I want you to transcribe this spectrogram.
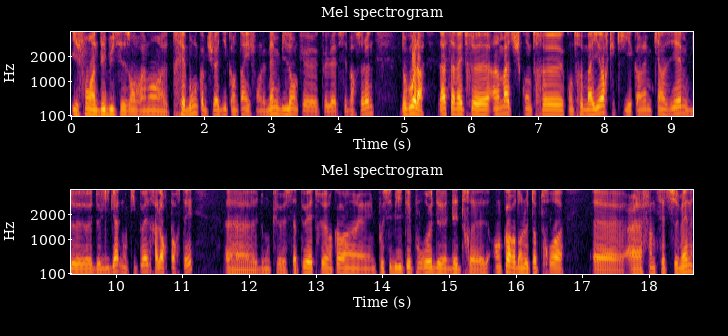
ils font un début de saison vraiment euh, très bon. Comme tu l'as dit, Quentin, ils font le même bilan que, que le FC Barcelone. Donc voilà, là, ça va être euh, un match contre, contre Mallorca, qui est quand même 15e de, Liga, donc qui peut être à leur portée. Euh, donc ça peut être encore une possibilité pour eux d'être encore dans le top 3 euh, à la fin de cette semaine.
